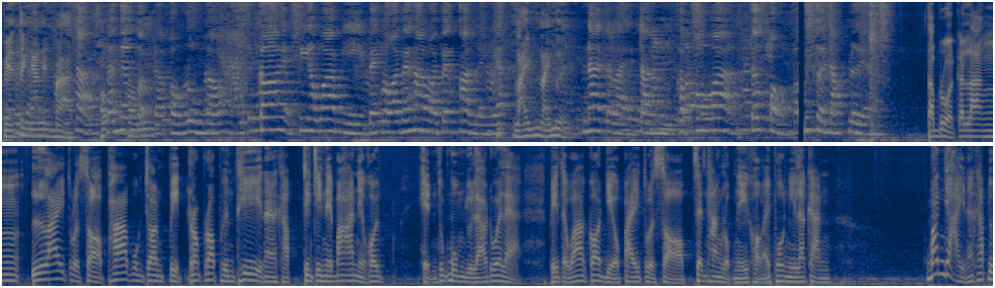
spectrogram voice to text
เป็นแต่งงานหนึ่งบาทค่ะเขาแล้วเงินสดเขาอะของลุงเขาก็เห็นพี่เขาว่ามีแบงค์ร้อยแบงค์ห้าร้อยแบงค์พันอะไรเงี้ย หลายหลายหมื่น น่าจะหลายตังค์เขาเพราะว่าเจ้าของเขาไม่เคยนับเลยอะ ตำรวจกำลังไล่ตรวจสอบภาพวงจรปิดรอบ ๆ พื้นที่นะครับ จริง ๆ ในบ้านเนี่ยเขา เห็นทุกมุมอยู่แล้วด้วยแหละ เพียงแต่ว่าก็เดี๋ยวไปตรวจสอบเส้นทางหลบหนีของไอ้พวกนี้แล้วกัน บ้านใหญ่นะครับดู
